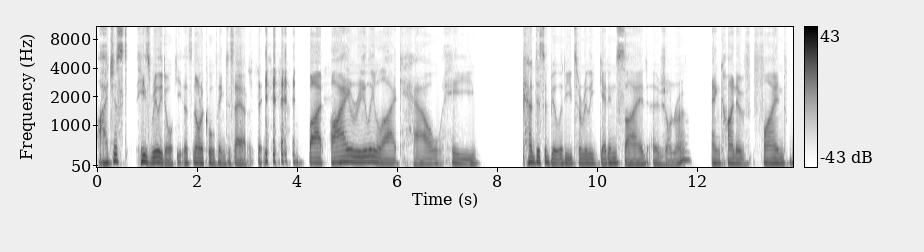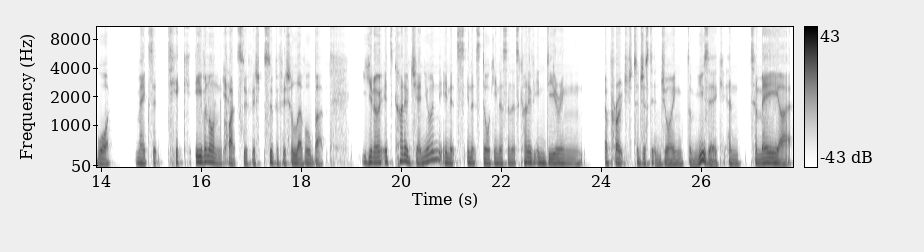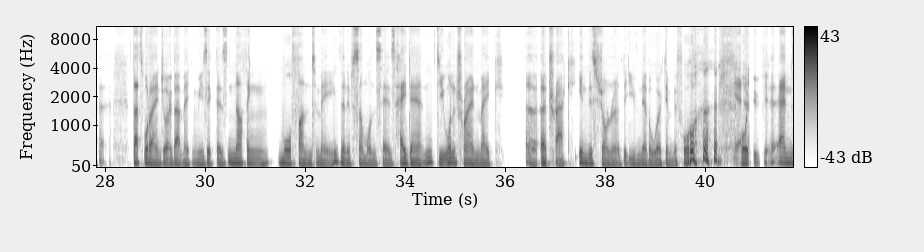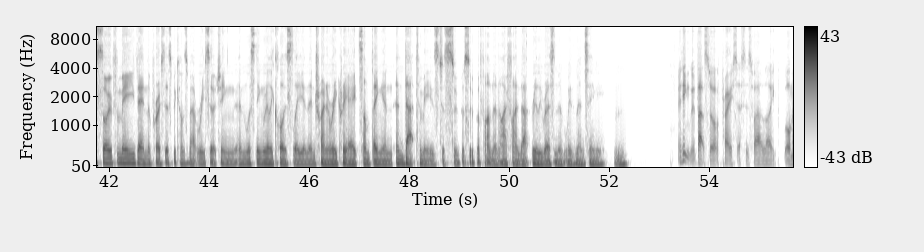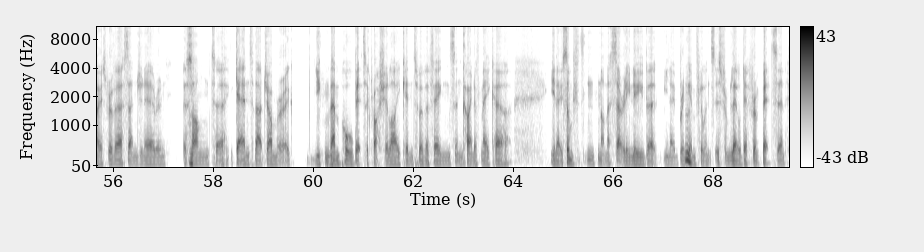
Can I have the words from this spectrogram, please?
I just he's really dorky. That's not a cool thing to say, I don't think. but I really like how he had this ability to really get inside a genre and kind of find what makes it tick, even on Yeah. quite a superficial level. But you know, it's kind of genuine in its in its dorkiness and its kind of endearing approach to just enjoying the music. And to me, I, that's what I enjoy about making music. There's nothing more fun to me than if someone says, "Hey Dan, do you want to try and make a, a track in this genre that you've never worked in before?" Yeah. or you, and so for me, then the process becomes about researching and listening really closely, and then trying to recreate something, and and that to me is just super super fun, and I find that really resonant with Mancini. Mm. I think with that sort of process as well, like almost reverse engineering a song to get into that genre, you can then pull bits across your like into other things and kind of make a, you know, something not necessarily new, but you know, bring Mm. influences from little different bits. And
